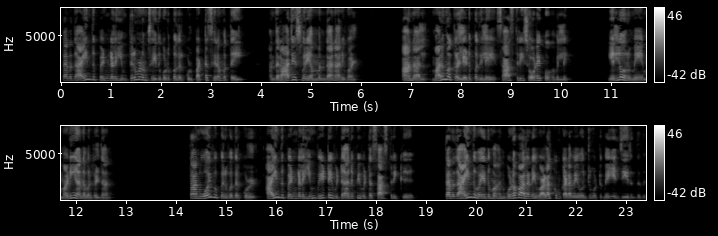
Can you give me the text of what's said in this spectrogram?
தனது ஐந்து பெண்களையும் திருமணம் செய்து கொடுப்பதற்குள் பட்ட சிரமத்தை அந்த ராஜேஸ்வரி அம்மன் தான் அறிவாள். ஆனால் மருமக்கள் எடுப்பதிலே சாஸ்திரி சோடை போகவில்லை. எல்லோருமே மணியானவர்கள்தான். தான் ஓய்வு பெறுவதற்குள் ஐந்து பெண்களையும் வீட்டை விட்டு அனுப்பிவிட்ட சாஸ்திரிக்கு தனது ஐந்து வயது மகன் குணபாலனை வளர்க்கும் கடமை ஒன்று மட்டுமே எஞ்சியிருந்தது.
